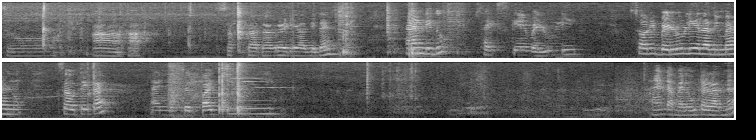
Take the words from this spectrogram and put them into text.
So ಆಹಾ, ಸಕ್ಕತ್ತಾಗಿ ರೆಡಿ ಆಗಿದೆ. ಆ್ಯಂಡ್ ಇದು ಸೈಡ್ಸ್ಗೆ ಬೆಳ್ಳುಳ್ಳಿ. ಸಾರಿ ಬೆಳ್ಳುಳ್ಳಿ ಎಲ್ಲ ನಿಂಬೆಹಣ್ಣು ಸೌತೆಕಾಯಿ. ಆ್ಯಂಡ್ ಮೊಸರು ಬಜ್ಜಿ ಆ್ಯಂಡ್ ಆಮೇಲೆ ಊಟ ಎಲ್ಲ ಆದಮೇಲೆ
